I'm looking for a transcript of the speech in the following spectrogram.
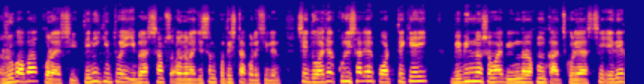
রুবাবা কোরাইশি। তিনি কিন্তু এই ইব্রাস শামস অর্গানাইজেশন প্রতিষ্ঠা করেছিলেন। সেই দু হাজার কুড়ি সালের পর থেকেই বিভিন্ন সময় বিভিন্ন রকম কাজ করে আসছে। এদের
